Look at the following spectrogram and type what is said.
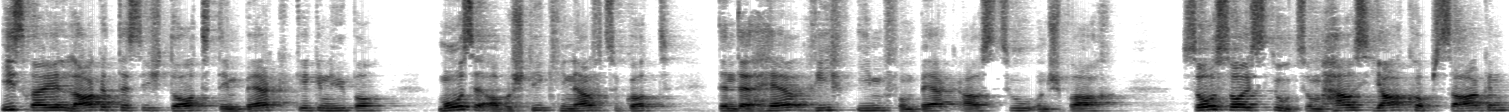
Israel lagerte sich dort dem Berg gegenüber, Mose aber stieg hinauf zu Gott, denn der Herr rief ihm vom Berg aus zu und sprach, so sollst du zum Haus Jakobs sagen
